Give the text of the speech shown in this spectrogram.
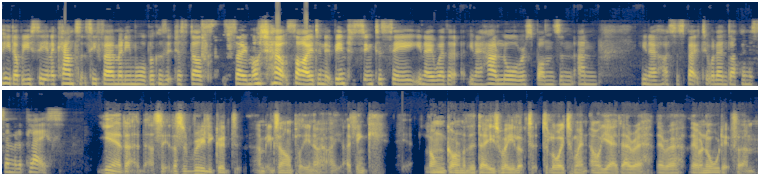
PwC an accountancy firm anymore because it just does so much outside, and it'd be interesting to see, you know, whether you know how law responds, and and you know, I suspect it will end up in a similar place. Yeah, that, that's it. That's a really good um, example. You know, I, I think long gone are the days where you looked at Deloitte and went, "Oh yeah, they're a they're a they're an audit firm."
